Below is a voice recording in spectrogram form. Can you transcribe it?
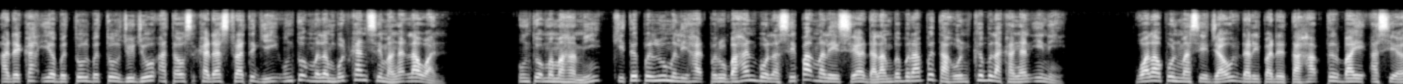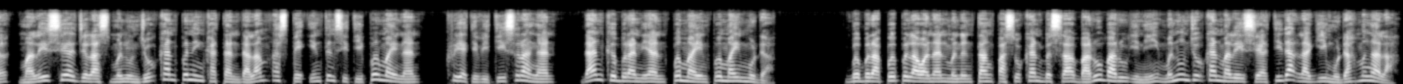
Adakah ia betul-betul jujur atau sekadar strategi untuk melembutkan semangat lawan? Untuk memahami, kita perlu melihat perubahan bola sepak Malaysia dalam beberapa tahun kebelakangan ini. Walaupun masih jauh daripada tahap terbaik Asia, Malaysia jelas menunjukkan peningkatan dalam aspek intensiti permainan, kreativiti serangan, dan keberanian pemain-pemain muda. Beberapa perlawanan menentang pasukan besar baru-baru ini menunjukkan Malaysia tidak lagi mudah mengalah.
